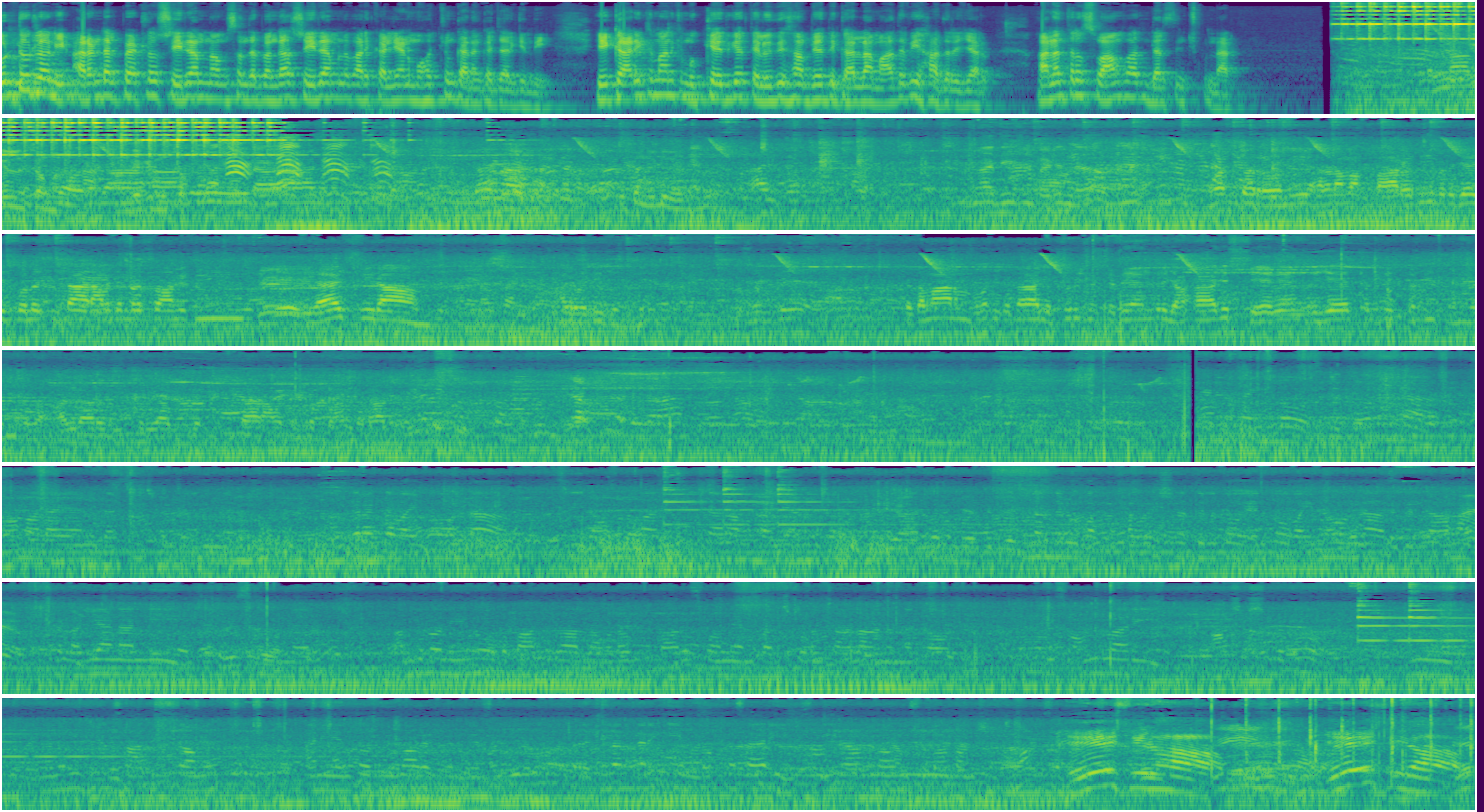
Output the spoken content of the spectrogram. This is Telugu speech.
గుంటూరులోని అరండల్పేటలో శ్రీరామనవమి సందర్భంగా శ్రీరాముల వారి కళ్యాణ మహోత్సవం ఘనంగా జరిగింది. ఈ కార్యక్రమానికి ముఖ్య అతిథిగా తెలుగుదేశం అభ్యర్థి గల్లా మాధవి హాజరయ్యారు. అనంతరం స్వామివారిని దర్శించుకున్నారు. నమస్కారం. పార్వతీ జయ బోల సీతారామచంద్ర స్వామికి జయ శ్రీరామ్ शतमानं भवति कथाय पुरुषशतेन्द्रजहाजस्येवेन्द्रिये तद्विप्रतिष्ठं आदिरारभ्य कथा సాధిస్తాము అని ఎంతో ధీమా వ్యక్తం చేశారు ప్రజలందరికీ మరొక్కసారి శ్రీరామనవమి శుభాకాంక్షలు. జై శ్రీరామ్. జై శ్రీరామ్.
